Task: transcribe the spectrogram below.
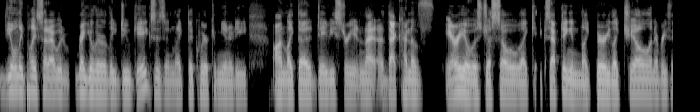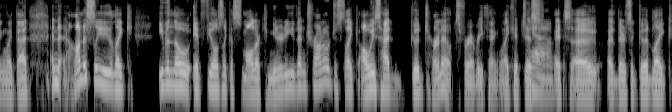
the only place that i would regularly do gigs is in like the queer community on like the Davie street and that that kind of area was just so like accepting and like very like chill and everything like that and uh, honestly like even though it feels like a smaller community than Toronto, just like always had good turnouts for everything. Like it just, Yeah. it's a, a there's a good like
